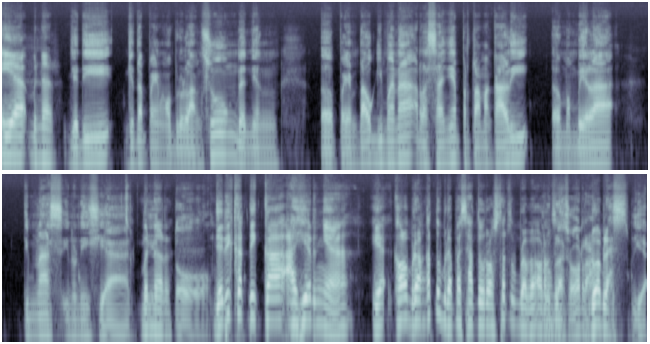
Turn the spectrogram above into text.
Iya benar. Jadi kita pengen ngobrol langsung dan yang eh, pengen tahu gimana rasanya pertama kali eh, membela timnas Indonesia. Bener. Gitu. Jadi ketika akhirnya ya kalau berangkat tuh berapa satu roster tuh berapa orang? 12 sih? orang. 12. Iya.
